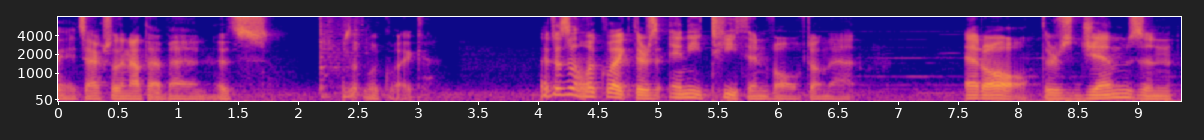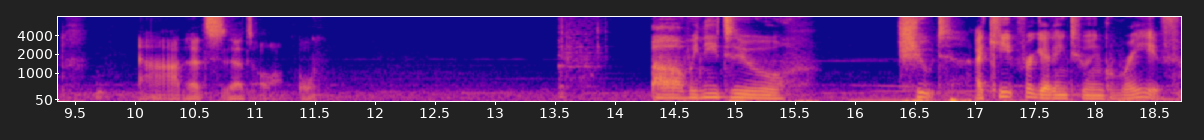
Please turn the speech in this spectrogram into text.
Okay, it's actually not that bad. It's... What does it look like? That doesn't look like there's any teeth involved on that. At all. There's gems and... Nah, that's, that's awful. Oh, we need to... Shoot. I keep forgetting to engrave.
